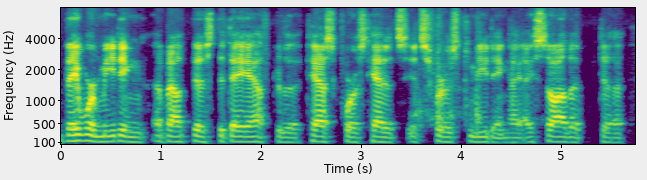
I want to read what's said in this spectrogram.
they were meeting about this the day after the task force had its its first meeting. I, I saw that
